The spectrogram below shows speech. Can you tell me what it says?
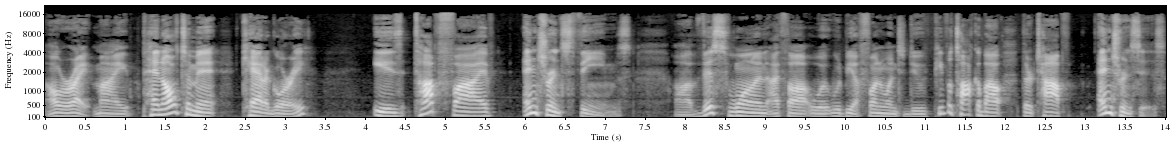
All right, my penultimate category is top five entrance themes. Uh, this one I thought w- would be a fun one to do. People talk about their top entrances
